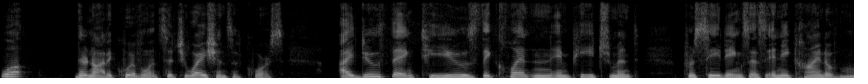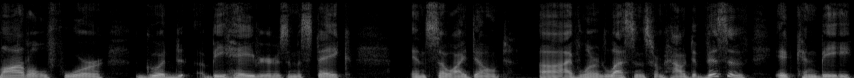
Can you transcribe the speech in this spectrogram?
Well, they're not equivalent situations, of course. I do think to use the Clinton impeachment proceedings as any kind of model for good behavior is a mistake and so I don't. Uh, I've learned lessons from how divisive it can be,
